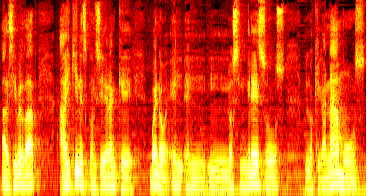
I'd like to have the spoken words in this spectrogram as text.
A decir verdad, hay quienes consideran que, bueno, los ingresos, lo que ganamos,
